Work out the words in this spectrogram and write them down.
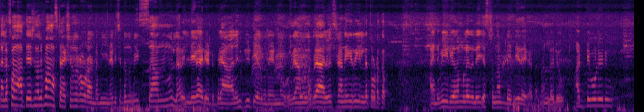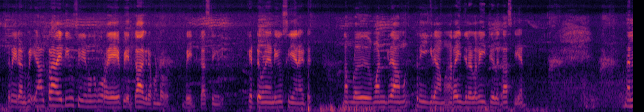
നല്ല ഫാ അത്യാവശ്യം നല്ല ഫാസ്റ്റ് ആക്ഷനുള്ള റോഡാണ് മീൻ അടിച്ചിട്ടൊന്നും മിസ്സാകുന്നില്ല വലിയ കാര്യമായിട്ട്. ബ്രാൽ എനിക്ക് കിട്ടിയായിരുന്നു എണ്ണൂറ് ഗ്രാമുള്ള ബ്രാൽ വെച്ചിട്ടാണ് ഈ റീലിന്റെ തുടക്കം. അതിന്റെ വീഡിയോ നമ്മൾ ഇതിൽ ജസ്റ്റ് ഒന്ന് അപ്ഡേറ്റ് ചെയ്തേക്കട്ടെ. നല്ലൊരു അടിപൊളി ഒരു റീലാണ് അൾട്രാലൈറ്റ് യൂസ് ചെയ്യണമെന്ന് കുറേ പേർക്ക് ആഗ്രഹം ഉണ്ടാവും വെയിറ്റ് കാസ്റ്റിങ്ങിൽ കെട്ടുപണേണ്ടി യൂസ് ചെയ്യാനായിട്ട്. നമ്മൾ വൺ ഗ്രാം ത്രീ ഗ്രാം ആ റേഞ്ചിലുള്ള വെയിറ്റുകൾ കാസ്റ്റ് ചെയ്യാൻ. നല്ല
